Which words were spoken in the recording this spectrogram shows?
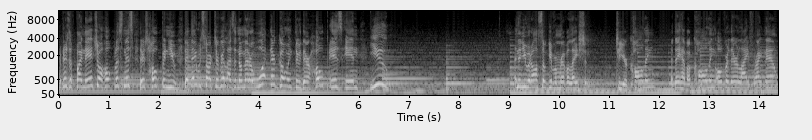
If there's a financial hopelessness, there's hope in you. That they would start to realize that no matter what they're going through, their hope is in you. And then you would also give them revelation to your calling, that they have a calling over their life right now.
